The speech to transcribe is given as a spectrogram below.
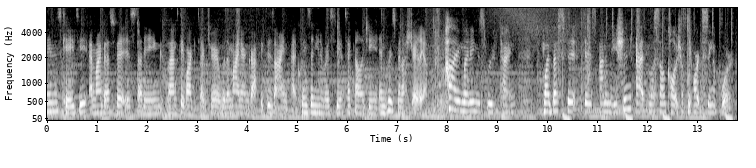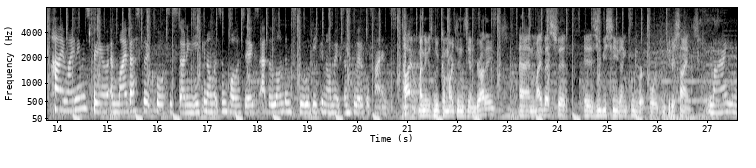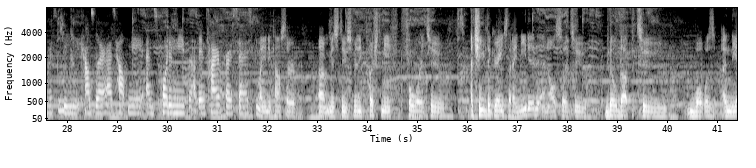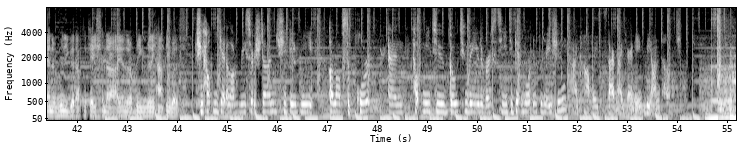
is Katie and my best fit is studying landscape architecture with a minor in graphic design at Queensland University of Technology in Brisbane, Australia. Hi, my name is Ruth Tang. My best fit is animation at LaSalle College of the Arts, Singapore. Hi, my name is Rio and my best fit course is studying economics and politics at the London School of Economics and Political Science. Hi, my name is Luca Martins de Andrade and my best fit is UBC Vancouver for computer science. My university counselor has helped me and supported me throughout the entire process. My uni counselor um, Ms. Deuce really pushed me forward to achieve the grades that I needed and also to build up to what was in the end a really good application that I ended up being really happy with. She helped me get a lot of research done. She gave me a lot of support and helped me to go to the university to get more information. I can't wait to start my journey beyond Dulwich. Thank you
